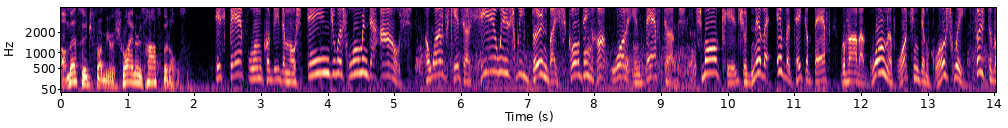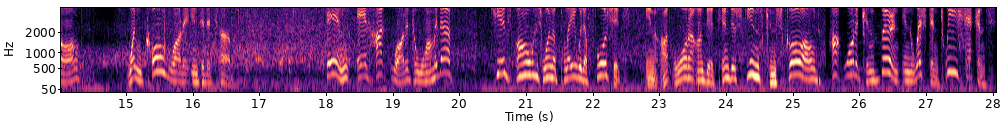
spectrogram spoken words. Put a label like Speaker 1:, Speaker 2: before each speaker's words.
Speaker 1: A message from your Shriners Hospitals.
Speaker 2: This bathroom could be the most dangerous room in the house. A lot of kids are seriously burned by scalding hot water in bathtubs. Small kids should never ever take a bath without a grown-up watching them closely. First of all, run cold water into the tub. Then add hot water to warm it up. Kids always want to play with the faucets, and hot water on their tender skins can scald. Hot water can burn in less than three seconds.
